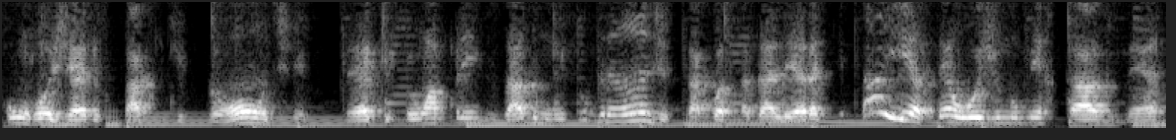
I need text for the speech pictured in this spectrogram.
Com o Rogério Stack de Fronte, né? Que foi um aprendizado muito grande, tá? Com essa galera que tá aí até hoje no mercado, né?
